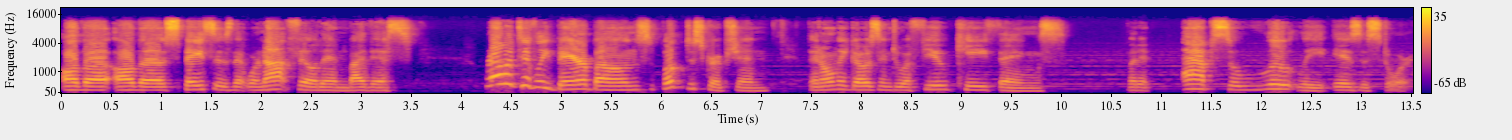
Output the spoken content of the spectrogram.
all the all the spaces that were not filled in by this relatively bare bones book description that only goes into a few key things, but it absolutely is a story.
